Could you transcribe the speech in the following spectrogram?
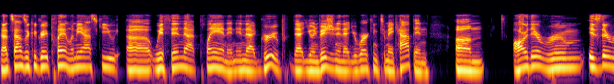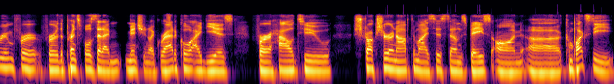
That sounds like a great plan. Let me ask you, uh, within that plan and in that group that you envision and that you're working to make happen, um, are there room is there room for for the principles that i mentioned like radical ideas for how to structure and optimize systems based on uh, complexity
